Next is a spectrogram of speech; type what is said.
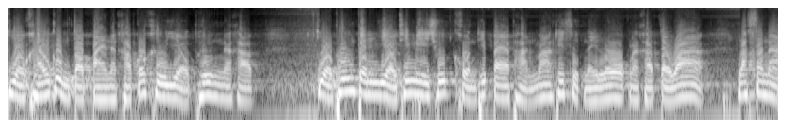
เหยี่ยวไข่กลุ่มต่อไปนะครับ ก็คือเหยี่ยวพึ่งนะครับ เหยี่ยวพึ่งเป็นเหยี่ยวที่มีชุดขนที่แปรผันมากที่สุดในโลกนะครับ แต่ว่าลักษณะ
